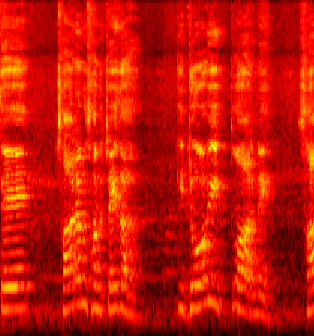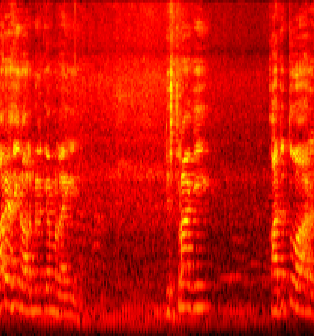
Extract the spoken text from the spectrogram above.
ਤੇ ਸਾਰਿਆਂ ਨੂੰ ਸਾਨੂੰ ਚਾਹੀਦਾ ਹੈ ਕਿ ਜੋ ਵੀ ਤਿਉਹਾਰ ਨੇ, ਸਾਰੇ ਅਸੀਂ ਰਲ ਮਿਲ ਕੇ ਮਨਾਈਏ। ਜਿਸ ਤਰ੍ਹਾਂ ਕਿ ਅੱਜ ਤਿਉਹਾਰ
